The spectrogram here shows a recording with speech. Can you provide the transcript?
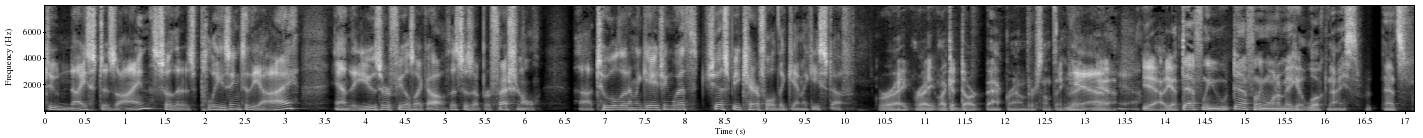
do nice design so that it's pleasing to the eye, and the user feels like, oh, this is a professional uh, tool that I'm engaging with. Just be careful of the gimmicky stuff. Right, right, like a dark background or something. Right? Yeah, yeah, yeah, yeah. Definitely, definitely want to make it look nice. That's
